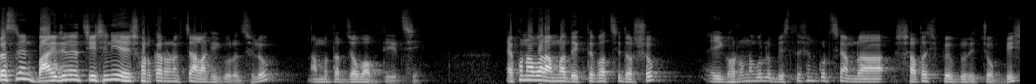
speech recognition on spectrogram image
প্রেসিডেন্ট বাইডেনের চিঠি নিয়ে সরকার অনেক চালাকি করেছিল, আমরা তার জবাব দিয়েছি। এখন আবার আমরা দেখতে পাচ্ছি, দর্শক, এই ঘটনাগুলো বিশ্লেষণ করছি আমরা সাতাশ ফেব্রুয়ারি চব্বিশ।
